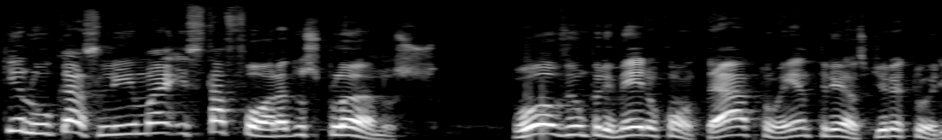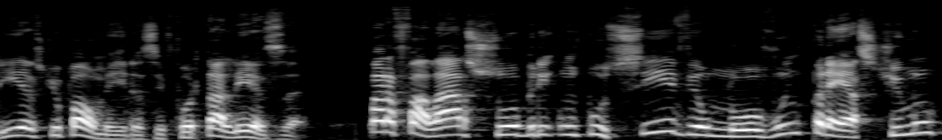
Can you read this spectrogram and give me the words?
que Lucas Lima está fora dos planos. Houve um primeiro contato entre as diretorias de Palmeiras e Fortaleza para falar sobre um possível novo empréstimo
